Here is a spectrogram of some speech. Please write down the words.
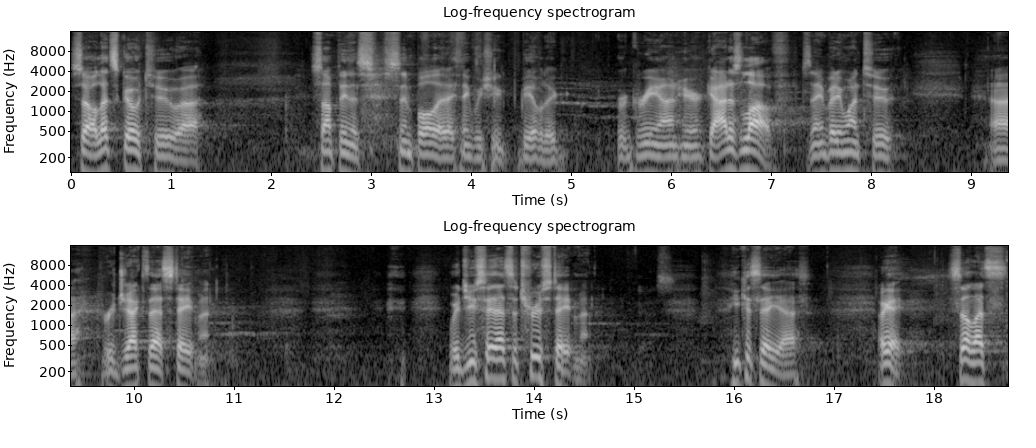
So let's go to uh, something that's simple that I think we should be able to agree on here. God is love. Does anybody want to uh, reject that statement? Would you say that's a true statement? You could say yes. Okay, so let's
